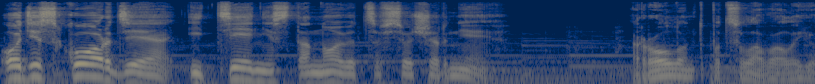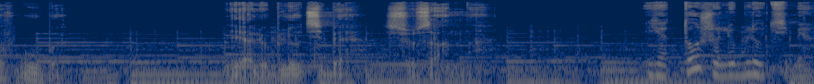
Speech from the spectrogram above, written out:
о дискордия!» И тени становятся все чернее. Роланд поцеловал ее в губы. «Я люблю тебя, Сюзанна». Я тоже люблю тебя.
